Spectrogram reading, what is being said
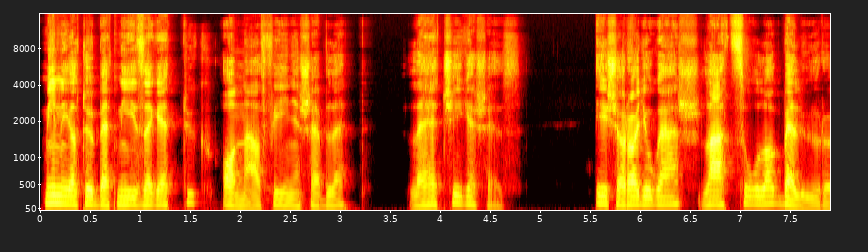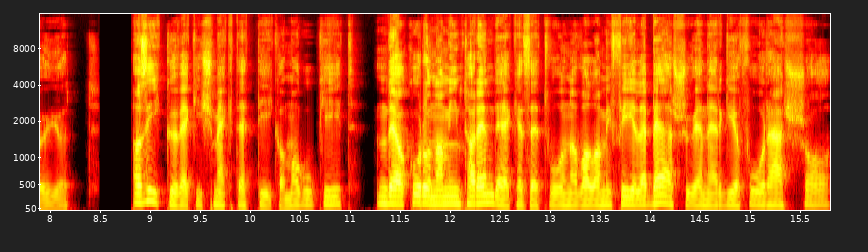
Minél többet nézegettük, annál fényesebb lett. Lehetséges ez? És a ragyogás látszólag belülről jött. Az égkövek is megtették a magukét, de a korona mintha rendelkezett volna valamiféle belső energiaforrással,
